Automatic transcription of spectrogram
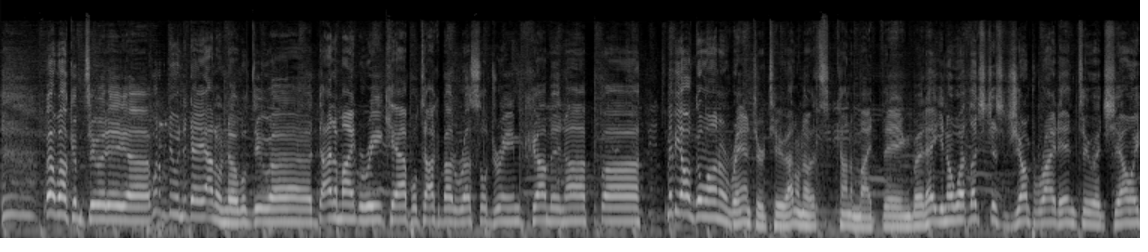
well, welcome to it. Uh, what I'm doing today, I don't know. We'll do a dynamite recap. We'll talk about WrestleDream coming up. Uh, maybe I'll go on a rant or two. I don't know. That's kind of my thing. But hey, you know what? Let's just jump right into it, shall we?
